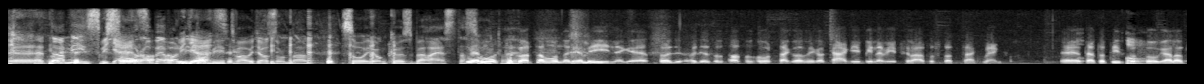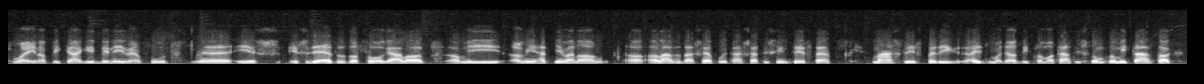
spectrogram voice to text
Hát de a Minsk szóra be van idomítva, hogy azonnal szóljon közbe, ha ezt a szót... most akartam mondani a lényeget, hogy, hogy ez az hatos országgal még a KGB nevét változtatták meg. E, tehát a titkosszolgálat oh. mai napig KGB néven fut, e, és, és ugye ez az a szolgálat, ami, ami hát nyilván a, a, a lázadás elfolytását is intézte, másrészt pedig egy magyar diplomatát is kompromitáltak,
